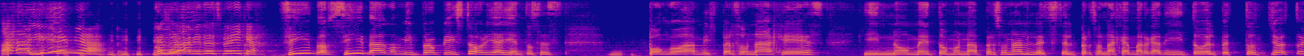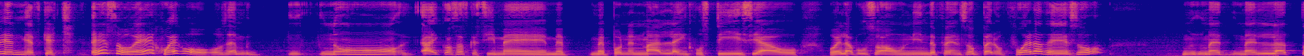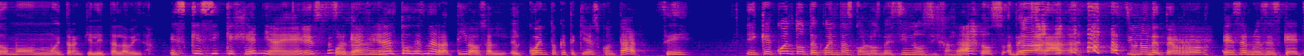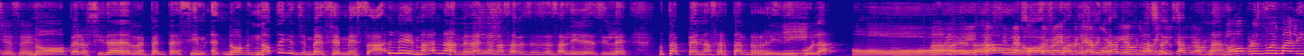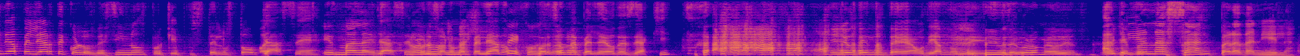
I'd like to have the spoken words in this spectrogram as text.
¡Ay, qué genia! Como la vida es bella. Sí, pues sí, hago mi propia historia y entonces pongo a mis personajes y no me tomo nada personal. Es el personaje amargadito. El, yo estoy en mi sketch. Eso, ¿eh? Juego. O sea, no. Hay cosas que sí me, me- me ponen mal, la injusticia o, o el abuso a un indefenso, pero fuera de eso, me, me la tomo muy tranquilita la vida. Es que sí, qué genia, ¿eh? Es Porque al final todo es narrativa, o sea, el, el cuento que te quieres contar. Sí. ¿Y qué cuento te cuentas con los vecinos, hija? Los, me. Así uno de terror. Ese no es sketch, ese es... No, pero sí de repente sí. No, no te, se me, se me sale, mana. Me dan ganas a veces de salir y decirle, ¿no te apena ser tan ridícula? Oh, Ah, ¿verdad? yo sí me No, asustaba si y cuando soy cabrona, soy cabrona. No, pero es muy mala idea pelearte con los vecinos porque pues te los topas. Ya sé. Es mala idea. Ya sé, No, por no, eso no me he peleado. Por eso me peleo desde aquí. Y ellos viéndote, odiándote. Sí, seguro me odian. Adriana San para Daniela.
